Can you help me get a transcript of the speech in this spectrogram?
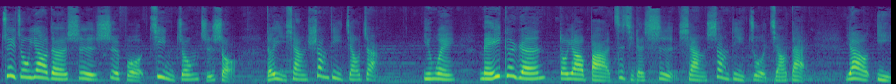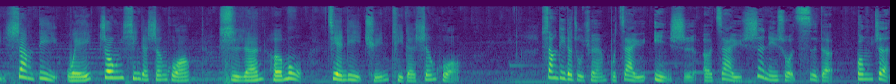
最重要的是是否尽忠职守，得以向上帝交账，因为每一个人。都要把自己的事向上帝做交代，要以上帝为中心的生活，使人和睦，建立群体的生活。上帝的主权不在于饮食，而在于圣灵所赐的公正、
